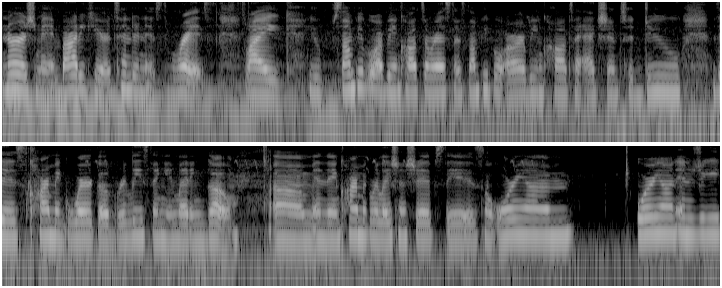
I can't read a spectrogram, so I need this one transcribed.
nourishment body care tenderness rest like you some people are being called to rest and some people are being called to action to do this karmic work of releasing and letting go um and then karmic relationships is orion Orion energy,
